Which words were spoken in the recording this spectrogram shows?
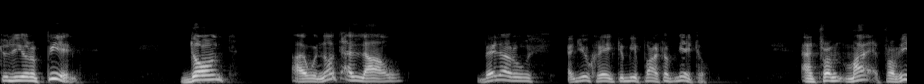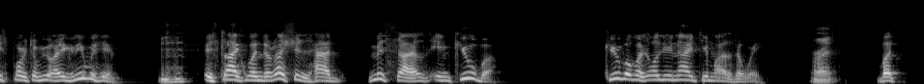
to the Europeans. Don't, I will not allow Belarus and Ukraine to be part of NATO. And from my from his point of view, I agree with him. Mm-hmm. It's like when the Russians had missiles in Cuba. Cuba was only 90 miles away. Right. But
